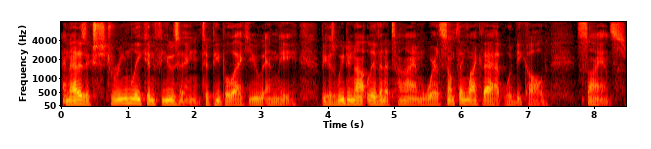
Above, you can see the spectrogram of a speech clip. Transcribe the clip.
And that is extremely confusing to people like you and me because we do not live in a time where something like that would be called science.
